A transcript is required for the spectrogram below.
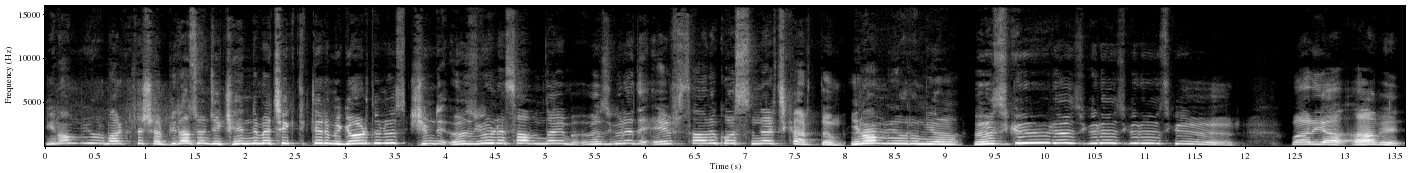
İnanmıyorum arkadaşlar. Biraz önce kendime çektiklerimi gördünüz. Şimdi Özgür'ün hesabındayım. Özgür'e de efsane kostümler çıkarttım. İnanmıyorum ya. Özgür, Özgür, Özgür, Özgür. Var ya abi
